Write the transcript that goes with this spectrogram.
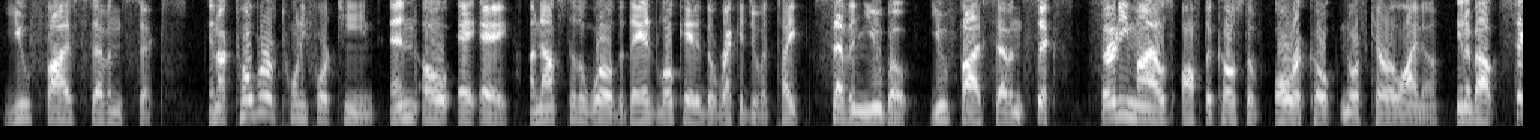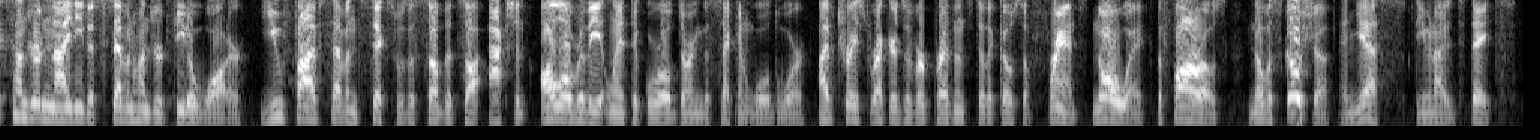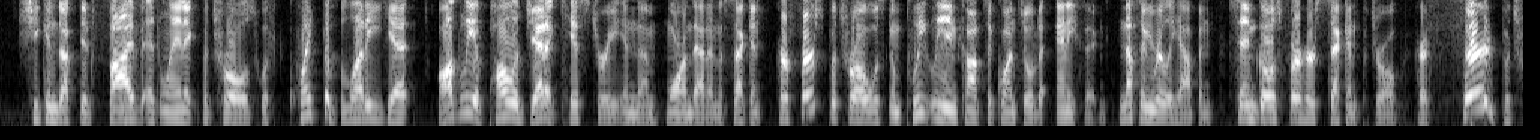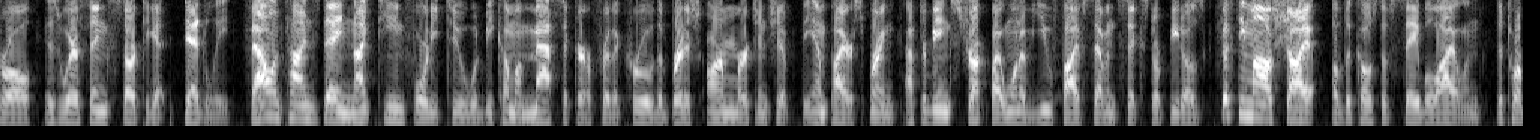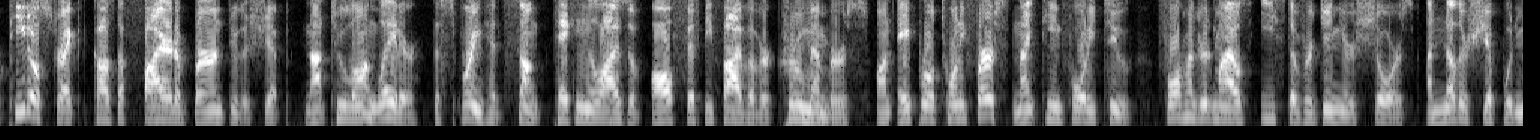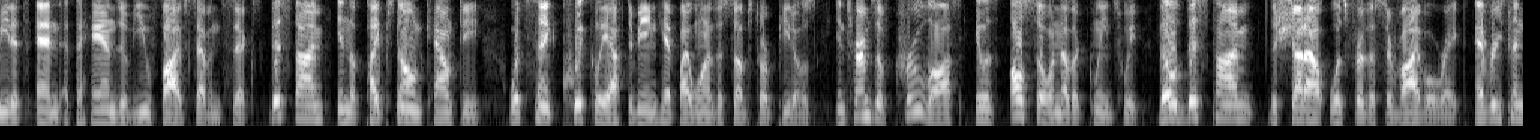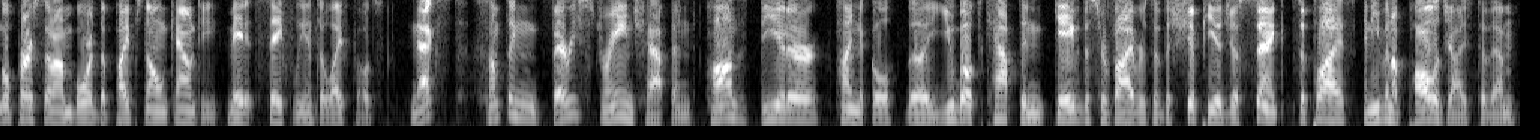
U576. In October of 2014, NOAA announced to the world that they had located the wreckage of a Type 7 U boat, U 576, 30 miles off the coast of Ocracoke, North Carolina, in about 690 to 700 feet of water. U 576 was a sub that saw action all over the Atlantic world during the Second World War. I've traced records of her presence to the coasts of France, Norway, the Faroes, Nova Scotia, and yes, the United States. She conducted five Atlantic patrols with quite the bloody yet oddly apologetic history in them. More on that in a second. Her first patrol was completely inconsequential to anything. Nothing really happened. Same goes for her second patrol. Her third patrol is where things start to get deadly. Valentine's Day 1942 would become a massacre for the crew of the British armed merchant ship the Empire Spring after being struck by one of U 576 torpedoes 50 miles shy of the coast of Sable Island. The torpedo strike caused a fire to burn through the ship. Not too long later, the Spring had sunk, taking the lives of all 55 of her crew members. On April 21, 1942, 400 miles east of Virginia's shores, another ship would meet its end at the hands of U 576, this time in the Pipestone County, which sank quickly after being hit by one of the sub's torpedoes. In terms of crew loss, it was also another clean sweep, though this time the shutout was for the survival rate. Every single person on board the Pipestone County made it safely into lifeboats. Next, something very strange happened. Hans Dieter Heinicke, the U boat's captain, gave the survivors of the ship he had just sank supplies and even apologized to them.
